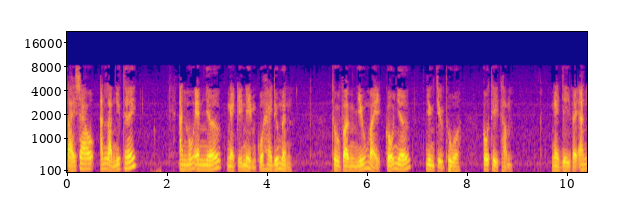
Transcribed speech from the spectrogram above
Tại sao anh làm như thế? Anh muốn em nhớ ngày kỷ niệm của hai đứa mình. Thu Vân nhíu mày cố nhớ, nhưng chịu thua. Cô thì thầm. Ngày gì vậy anh?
